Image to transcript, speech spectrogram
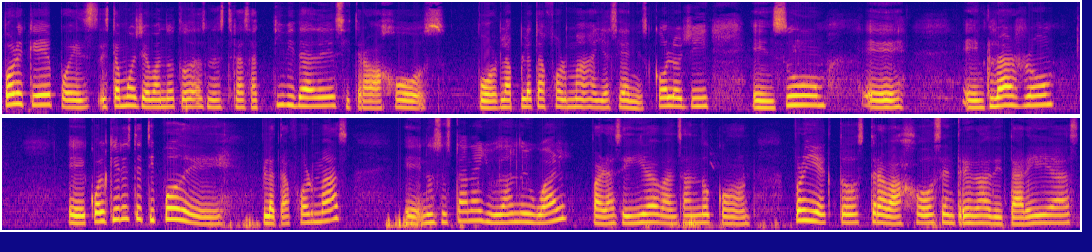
porque pues estamos llevando todas nuestras actividades y trabajos por la plataforma, ya sea en Schoology, en Zoom, eh, en Classroom, eh, cualquier este tipo de plataformas nos están ayudando igual para seguir avanzando con proyectos, trabajos, entrega de tareas,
